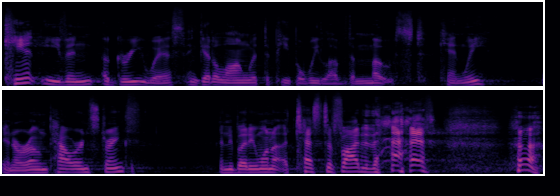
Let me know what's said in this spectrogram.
can't even agree with and get along with the people we love the most, can we? In our own power and strength? Anybody want to testify to that?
